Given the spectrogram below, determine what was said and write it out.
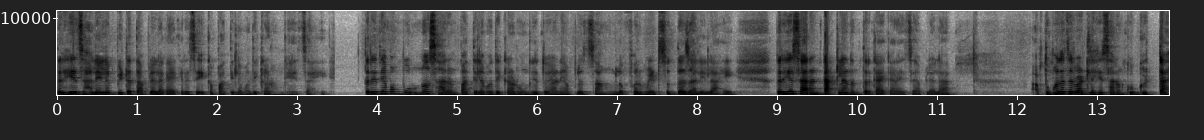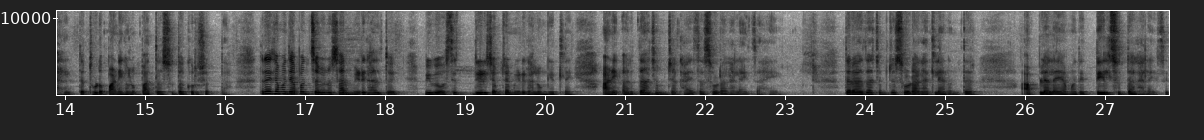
तर हे झालेलं पीठ आता आपल्याला काय करायचं एका पातेल्यामध्ये काढून घ्यायचं आहे. तर इथे आपण पूर्ण सारण पातेल्यामध्ये काढून घेतो आहे आणि आपलं चांगलं फर्मेटसुद्धा झालेलं आहे. तर हे सारण टाकल्यानंतर काय करायचं आहे आपल्याला? तुम्हाला जर वाटलं हे सारण खूप घट्ट आहे तर थोडं पाणी घालून पातळसुद्धा करू शकता. तर याच्यामध्ये आपण चवीनुसार मीठ घालतो आहे मी व्यवस्थित दीड चमचा मीठ घालून घेतलं आहे आणि अर्धा चमचा खायचा सोडा घालायचा आहे. तर अर्धा चमचा सोडा घातल्यानंतर आपल्याला यामध्ये तेलसुद्धा घालायचं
